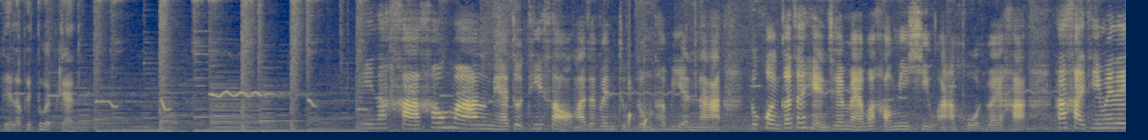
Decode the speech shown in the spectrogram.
เดี๋ยวเราไปตรวจกัน นี่นะคะเข้ามาตรงเนี้ยจุดที่2อะจะเป็นจุดลงทะเบียนนะ ทุกคนก็จะเห็นใช่ไหมว่าเขามี QR code ไว้ค่ะ ถ้าใครที่ไม่ได้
